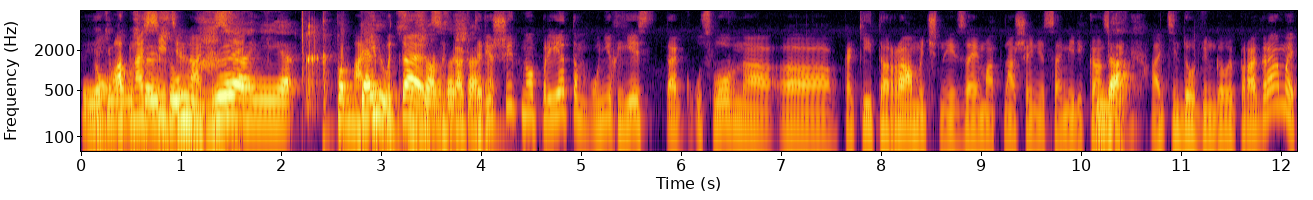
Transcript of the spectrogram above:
Я ну, относительно. Сказать, уже они, они поддаются Они пытаются как-то решить, но при этом у них есть так условно э, какие-то рамочные взаимоотношения с американской да. антидопинговой программой.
